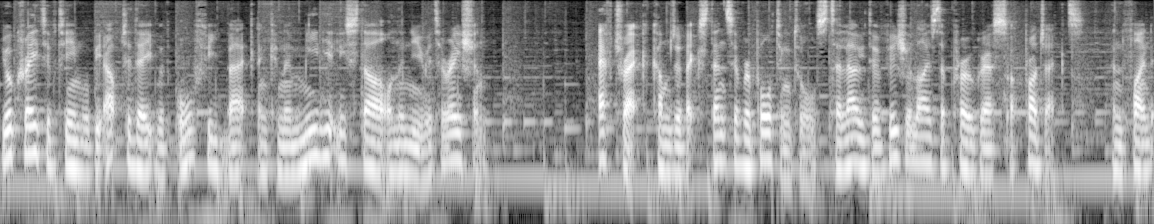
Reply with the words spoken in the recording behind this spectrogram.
Your creative team will be up to date with all feedback and can immediately start on the new iteration. ftrack comes with extensive reporting tools to allow you to visualize the progress of projects and find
